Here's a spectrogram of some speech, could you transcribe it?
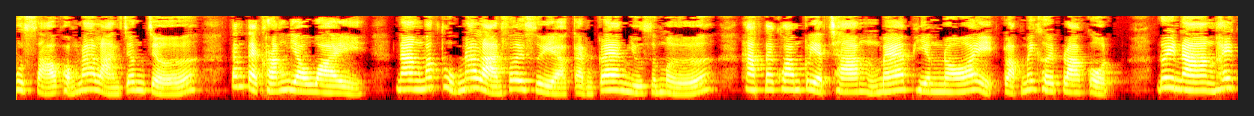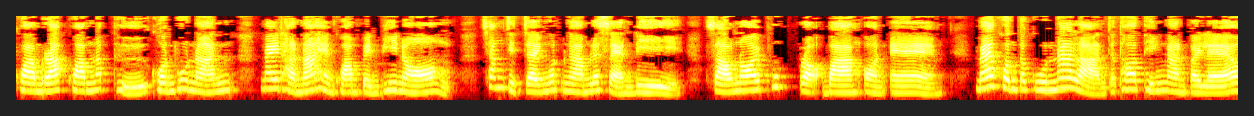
บุตรสาวของหน้าหลานเจิ้งเจ๋อตั้งแต่ครั้งเยาว์วัย นางมักถูกหน้าหลานเฟยเสียกันแกล้งอยู่เสมอ หากแต่ความเกลียดชังแม้เพียงน้อยกลับไม่เคยปรากฏ ด้วยนางให้ความรักความนับถือคนผู้นั้นในฐานะแห่งความเป็นพี่น้อง ช่างจิตใจงดงามและแสนดี สาวน้อยผู้เปราะบางอ่อนแอ แม้คนตระกูลหน้าหลานจะทอดทิ้งนานไปแล้ว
